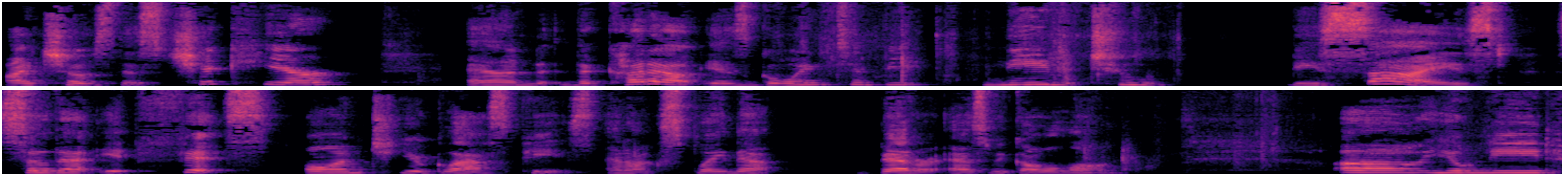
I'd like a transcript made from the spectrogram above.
I chose this chick here, and the cutout is going to be need to be sized so that it fits onto your glass piece. And I'll explain that better as we go along. Uh, you'll need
